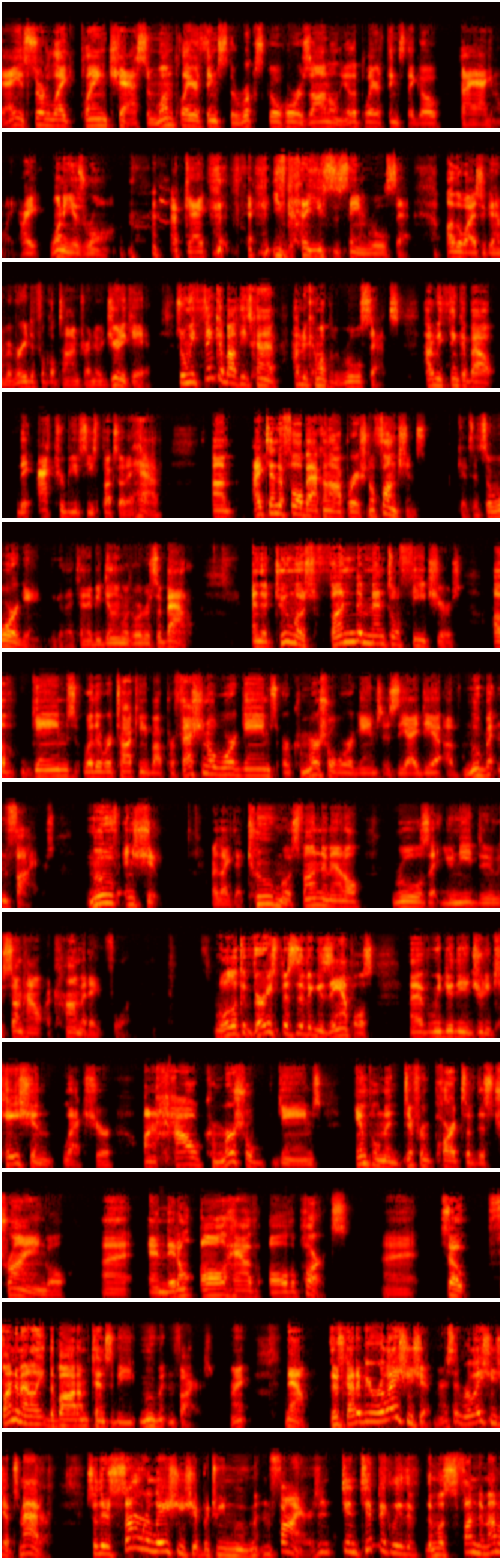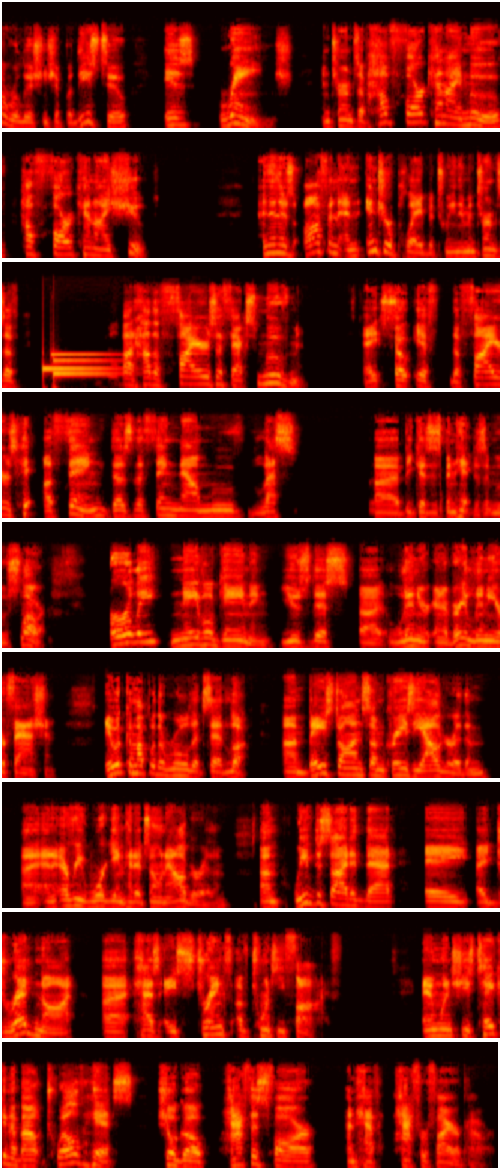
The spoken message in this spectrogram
Okay, it's sort of like playing chess, and one player thinks the rooks go horizontal, and the other player thinks they go diagonally. Right? One of you is wrong. okay, you've got to use the same rule set. Otherwise, you're going to have a very difficult time trying to adjudicate it. So when we think about these kind of how do we come up with rule sets? How do we think about the attributes these pucks ought to have? Um, I tend to fall back on operational functions because it's a war game. Because I tend to be dealing with orders of battle, and the two most fundamental features of games, whether we're talking about professional war games or commercial war games, is the idea of movement and fires. Move and shoot are like the two most fundamental rules that you need to somehow accommodate for. We'll look at very specific examples uh, when we do the adjudication lecture on how commercial games implement different parts of this triangle, uh, and they don't all have all the parts. Uh, So fundamentally, the bottom tends to be movement and fires, right? Now, there's got to be a relationship. And I said relationships matter. So there's some relationship between movement and fires. And, and typically, the, the most fundamental relationship with these two is range in terms of how far can I move, how far can I shoot. And then there's often an interplay between them in terms of about how the fires affects movement. Okay, so if the fires hit a thing, does the thing now move less uh, because it's been hit? Does it move slower? Early naval gaming used this uh, linear in a very linear fashion. It would come up with a rule that said, look, um, based on some crazy algorithm, uh, and every war game had its own algorithm, um, we've decided that a, a dreadnought uh, has a strength of 25. And when she's taken about 12 hits, she'll go half as far and have half her firepower.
